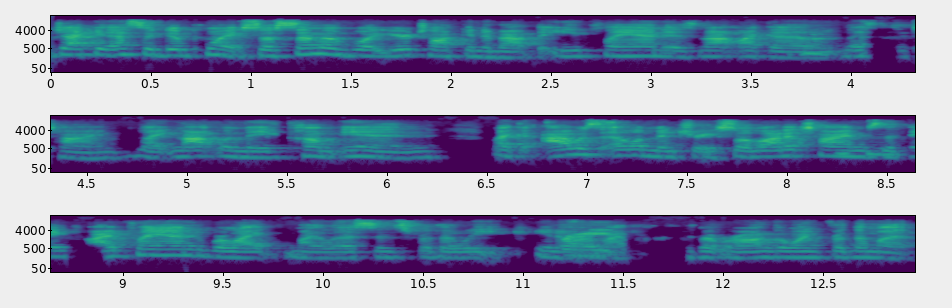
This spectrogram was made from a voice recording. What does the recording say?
Jackie, that's a good point. So some of what you're talking about, the E-plan is not like a mm-hmm. lesson time, like not when they come in. Like I was elementary. So a lot of times mm-hmm. the things I planned were like my lessons for the week, you know, right. my, that were ongoing for the month.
